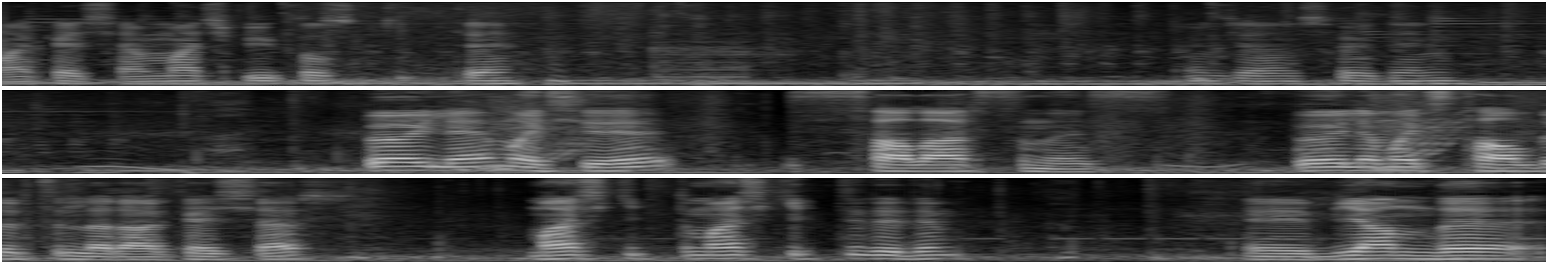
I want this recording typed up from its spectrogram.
arkadaşlar maç büyük olsun gitti. Önce onu söyleyelim. Böyle maçı salarsınız. Böyle maçı taldırtırlar arkadaşlar. Maç gitti maç gitti dedim. Ee, bir anda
